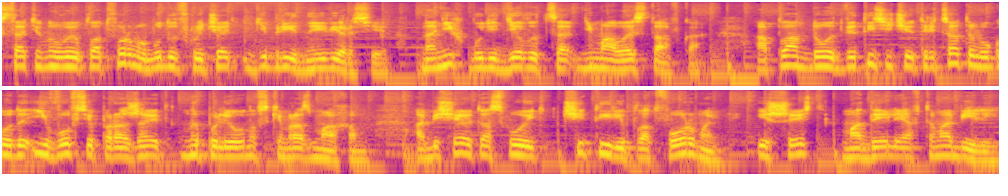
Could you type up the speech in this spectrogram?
Кстати, новые платформы будут включать гибридные версии. На них будет делаться немалая ставка. А план до 2030 года и вовсе поражает наполеоновским размахом. Обещают освоить 4 платформы и 6 моделей автомобилей,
